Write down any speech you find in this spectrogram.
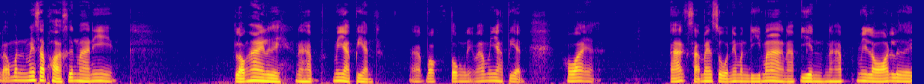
แล้วมันไม่ support ขึ้นมานี่ร้องไห้เลยนะครับ ไม่อยากเปลี่ยนนะบอกตรงเลยว่าไม่อยากเปลี่ยน เพราะว่า Arc 380เนี่ยมันดีมากนะครับ เย็นนะครับ ไม่ร้อนเลย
